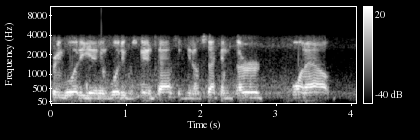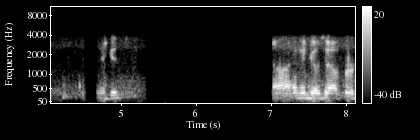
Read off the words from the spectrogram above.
bring Woody in, and Woody was fantastic. You know, second, third, one out, uh, and then goes out for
